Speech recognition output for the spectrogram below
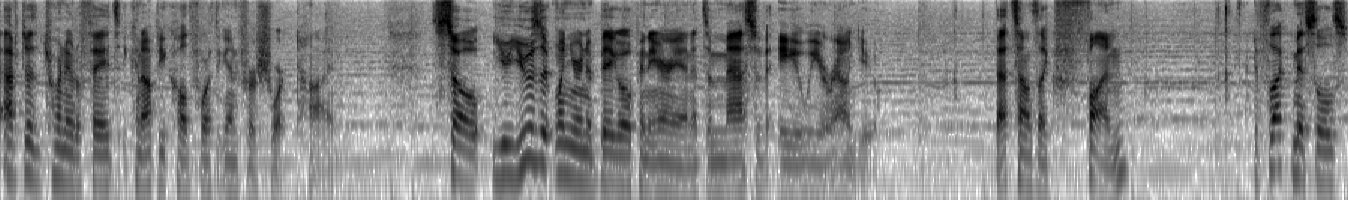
After the tornado fades, it cannot be called forth again for a short time. So, you use it when you're in a big open area and it's a massive AoE around you. That sounds like fun. Deflect missiles.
